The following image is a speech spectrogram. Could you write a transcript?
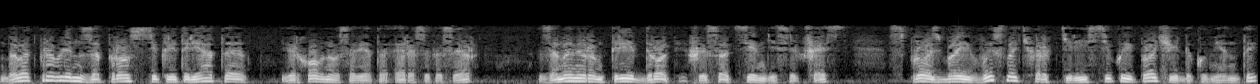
был отправлен запрос секретариата Верховного Совета РСФСР за номером 3 дробь 676 с просьбой выслать характеристику и прочие документы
